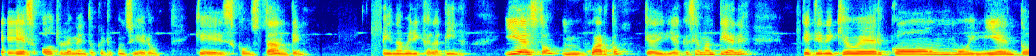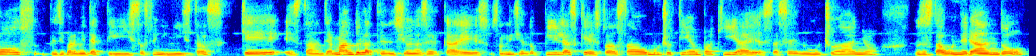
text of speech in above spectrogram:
es otro elemento que yo considero que es constante en América Latina. Y esto, un cuarto, que diría que se mantiene, que tiene que ver con movimientos, principalmente activistas feministas, que están llamando la atención acerca de eso. Están diciendo pilas que esto ha estado mucho tiempo aquí, está haciendo mucho daño, nos está vulnerando,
